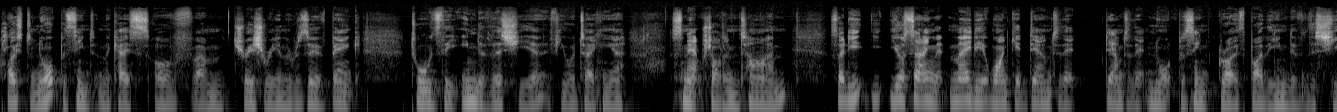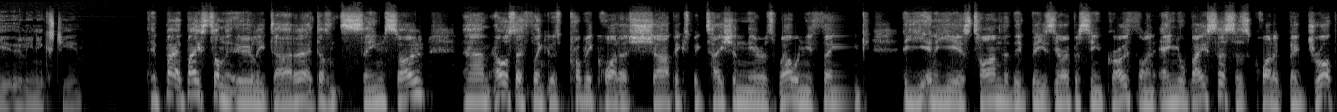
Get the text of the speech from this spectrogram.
close to 0% in the case of um, Treasury and the Reserve Bank towards the end of this year, if you were taking a snapshot in time. So you, are saying that maybe it won't get down to that down to that 0% growth by the end of this year, early next year. based on the early data, it doesn't seem so. Um, I also think it was probably quite a sharp expectation there as well. When you think in a year's time that there'd be zero percent growth on an annual basis is quite a big drop.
